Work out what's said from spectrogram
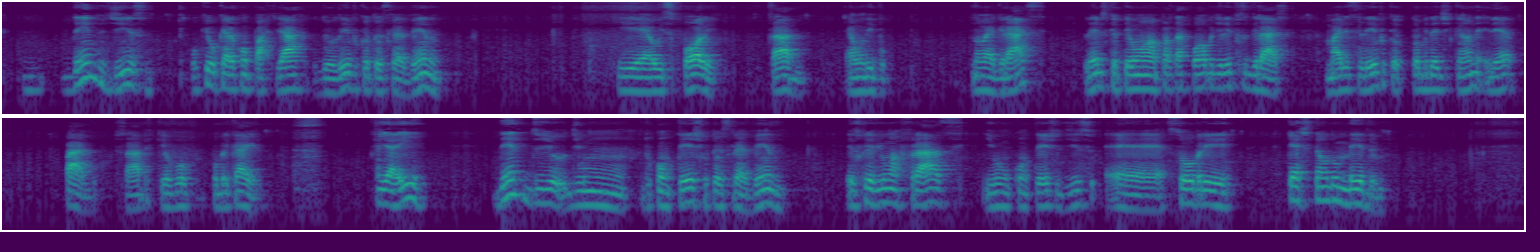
dentro disso, o que eu quero compartilhar do livro que eu estou escrevendo, que é o Spoiler, sabe? É um livro, não é grátis. Lembre-se que eu tenho uma plataforma de livros grátis, mas esse livro que eu estou me dedicando, ele é pago, sabe? Que eu vou publicar ele. E aí, dentro de, de um, do contexto que eu estou escrevendo, eu escrevi uma frase e um contexto disso é sobre questão do medo.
